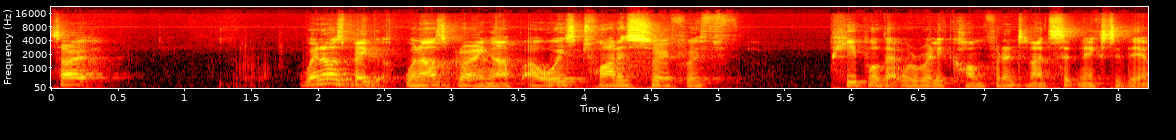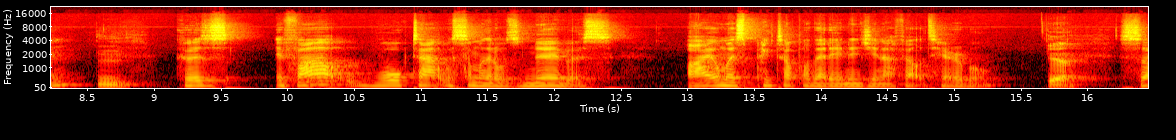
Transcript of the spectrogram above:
So when I was big, when I was growing up, I always try to surf with people that were really confident, and I'd sit next to them. Because if I walked out with someone that was nervous, I almost picked up on that energy, and I felt terrible. Yeah. So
